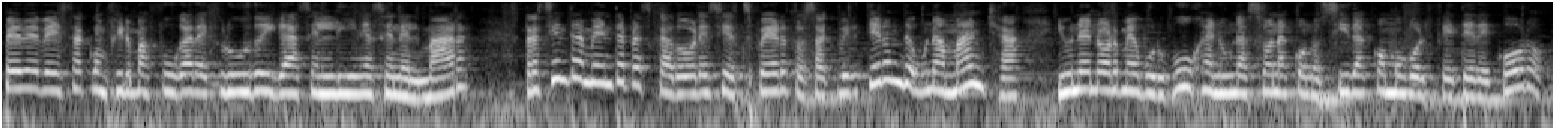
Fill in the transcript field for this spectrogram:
PDVSA confirma fuga de crudo y gas en líneas en el mar. Recientemente pescadores y expertos advirtieron de una mancha y una enorme burbuja en una zona conocida como Golfete de Coro,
